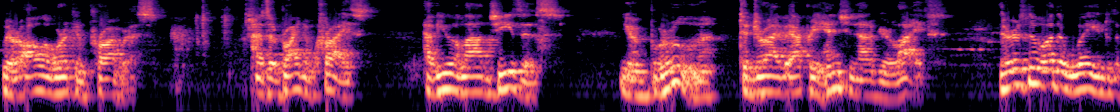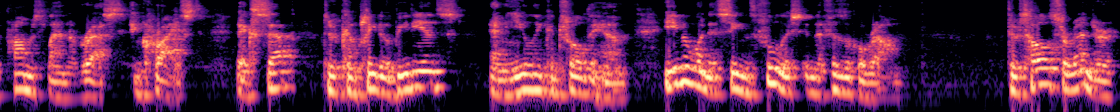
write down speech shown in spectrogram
we are all a work in progress. As a bride of Christ, have you allowed Jesus, your groom, to drive apprehension out of your life? There is no other way into the promised land of rest in Christ except through complete obedience and yielding control to Him, even when it seems foolish in the physical realm. Through total surrender,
